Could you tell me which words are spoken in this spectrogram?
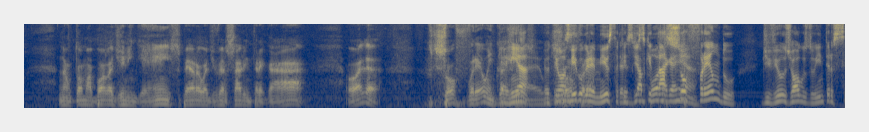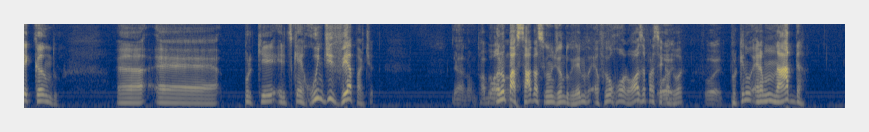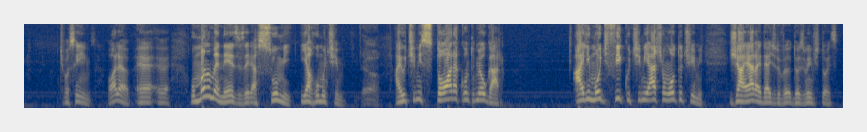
não toma bola de ninguém, espera o adversário entregar. Olha, sofreu em Guerrinha, Caxias. eu eu tenho um amigo gremista que diz que escapou, tá né, sofrendo de ver os jogos do Inter secando. Ah, é, porque ele diz que é ruim de ver a partida. É, não tá bom. ano não. passado, na segunda divisão do Grêmio, eh, foi horrorosa para secador. Foi. Porque não, era um nada. Tipo assim, olha, é, é, o Mano Menezes, ele assume e arruma o time. É. Aí o time estoura contra o Melgar. Aí ele modifica o time e acha um outro time. Já era a ideia de do- 2022.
